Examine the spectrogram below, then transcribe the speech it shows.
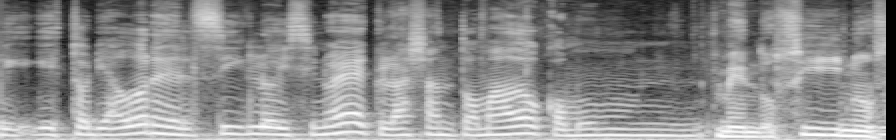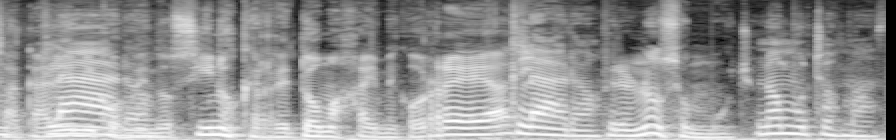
Historiadores del siglo XIX que lo hayan tomado como un. Mendocinos, académicos Claro. mendocinos que retoma Jaime Correas. Claro. Pero no son muchos. No muchos más.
